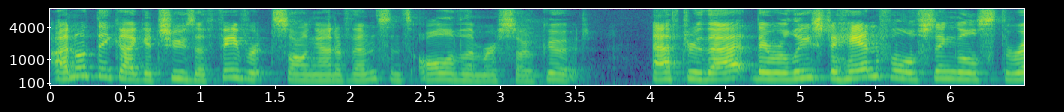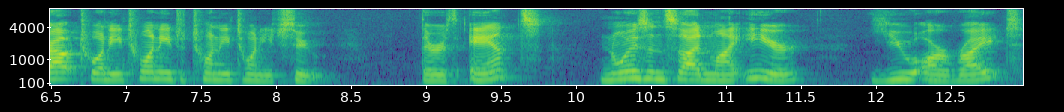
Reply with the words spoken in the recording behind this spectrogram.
I don't think I could choose a favorite song out of them since all of them are so good. After that, they released a handful of singles throughout 2020 to 2022. There's Ants, Noise Inside My Ear, You Are Right,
